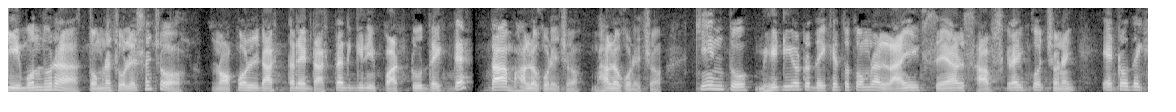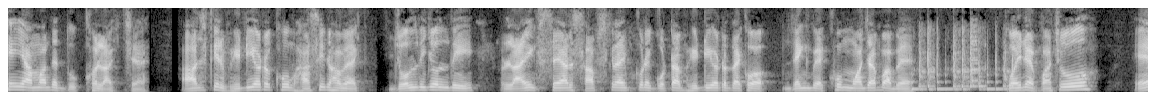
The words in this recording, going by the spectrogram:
কি বন্ধুরা, তোমরা চলে এসেছ? নকল ডাক্তারের ডাক্তারগিরি পার্ট টু দেখতে? তা ভালো করেছ ভালো করেছ। কিন্তু ভিডিওটা দেখে তো তোমরা লাইক শেয়ার সাবস্ক্রাইব করছ না এটা দেখেই আমাদের দুঃখ লাগছে। আজকের ভিডিওটা খুব হাসির হবে। জলদি জলদি লাইক শেয়ার সাবস্ক্রাইব করে গোটা ভিডিওটা দেখো, দেখবে খুব মজা পাবে। কই রে পাঁচু? এ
